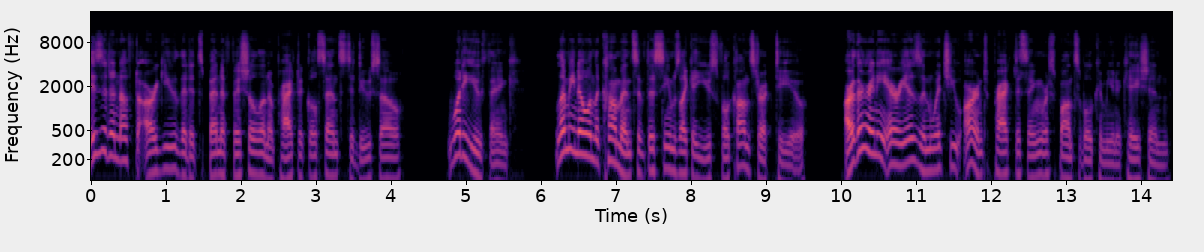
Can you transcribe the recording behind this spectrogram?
Is it enough to argue that it's beneficial in a practical sense to do so? What do you think? Let me know in the comments if this seems like a useful construct to you. Are there any areas in which you aren't practicing responsible communication?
